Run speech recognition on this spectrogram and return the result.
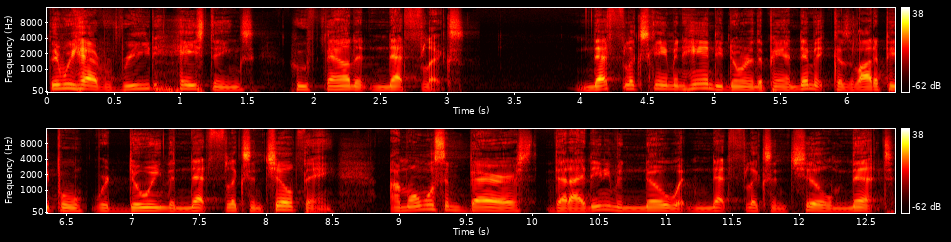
then we have Reed Hastings, who founded Netflix. Netflix came in handy during the pandemic because a lot of people were doing the Netflix and chill thing. I'm almost embarrassed that I didn't even know what Netflix and chill meant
